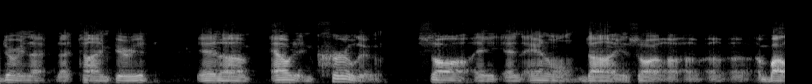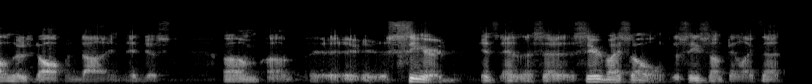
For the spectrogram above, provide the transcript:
during that, that time period. And uh, out in Curlew, saw a, an animal die, saw a, a, a bottlenose dolphin dying. It just um, uh, it, it seared, it's, as I said, it seared my soul to see something like that.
